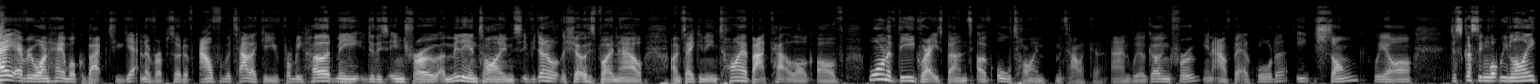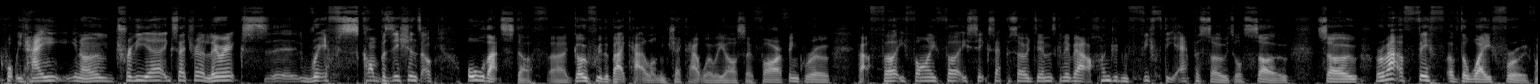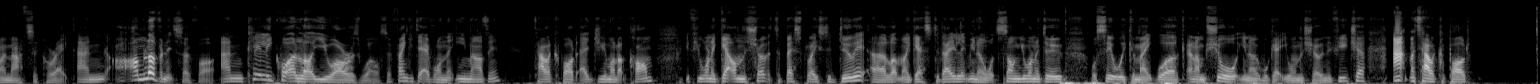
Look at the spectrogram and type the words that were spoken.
Hey everyone, hey welcome back to yet another episode of Alpha Metallica. You've probably heard me do this intro a million times. If you don't know what the show is by now, I'm taking the entire back catalogue of one of the greatest bands of all time, Metallica, and we are going through in alphabetical order each song. We are discussing what we like, what we hate, you know, trivia, etc., lyrics, uh, riffs, compositions, all that stuff. Uh, go through the back catalogue and check out where we are so far. I think we're about 35, 36 episodes in. It's going to be about 150 episodes or so. So we're about a fifth of the way through, if my maths are correct. And I'm loving it so far. And clearly, quite a lot of you are as well. So thank you to everyone that emails in. Metallicapod at gmail.com. If you want to get on the show, that's the best place to do it. Uh, like my guest today, let me know what song you want to do. We'll see what we can make work. And I'm sure, you know, we'll get you on the show in the future. At Metallicapod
